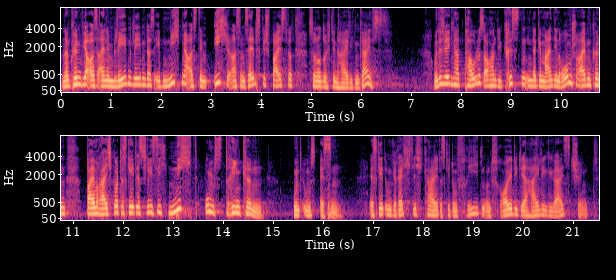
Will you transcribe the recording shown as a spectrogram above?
Und dann können wir aus einem Leben leben, das eben nicht mehr aus dem Ich und aus dem Selbst gespeist wird, sondern durch den Heiligen Geist. Und deswegen hat Paulus auch an die Christen in der Gemeinde in Rom schreiben können, beim Reich Gottes geht es schließlich nicht ums Trinken und ums Essen. Es geht um Gerechtigkeit, es geht um Frieden und Freude, die der Heilige Geist schenkt.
